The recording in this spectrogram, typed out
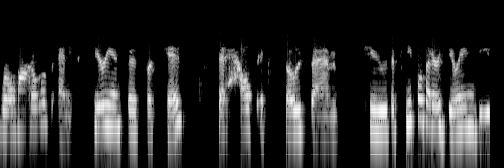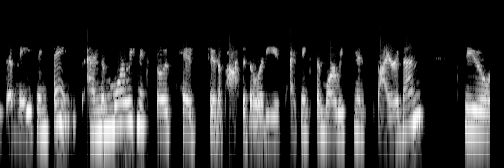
role models and experiences for kids that help expose them to the people that are doing these amazing things. And the more we can expose kids to the possibilities, I think the more we can inspire them to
